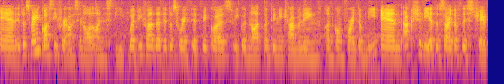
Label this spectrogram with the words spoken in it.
And it was very costly for us in all honesty. But we felt that it was worth it because we could not continue traveling uncomfortably. And actually at the start of this trip,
